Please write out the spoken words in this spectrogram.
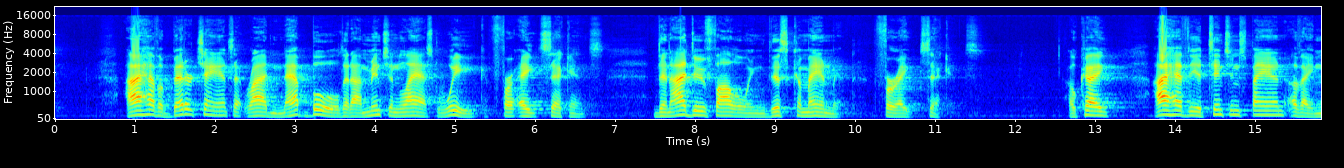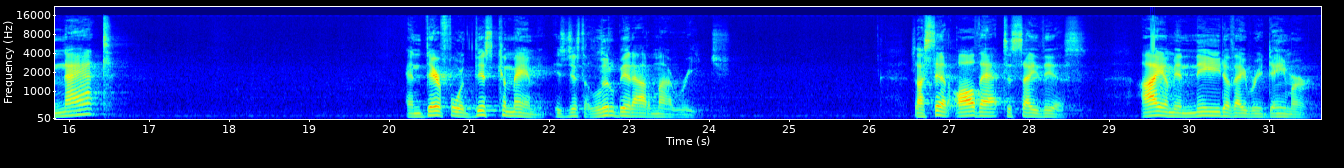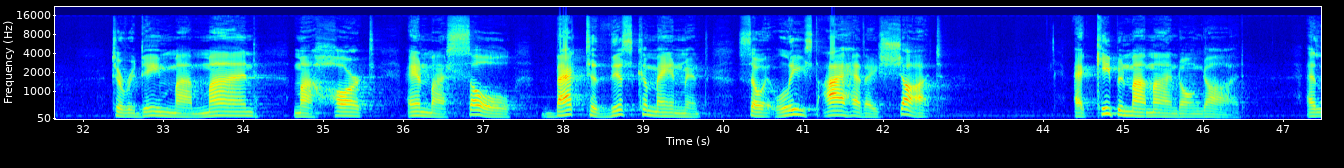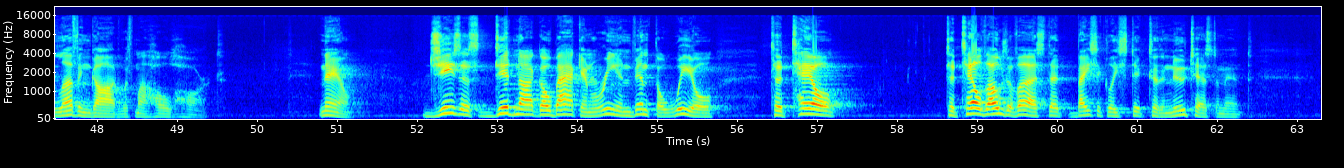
I have a better chance at riding that bull that I mentioned last week for eight seconds than I do following this commandment for eight seconds. Okay? I have the attention span of a gnat, and therefore this commandment is just a little bit out of my reach. So I said all that to say this I am in need of a redeemer to redeem my mind, my heart, and my soul back to this commandment so at least I have a shot at keeping my mind on God, at loving God with my whole heart. Now, Jesus did not go back and reinvent the wheel to tell, to tell those of us that basically stick to the New Testament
